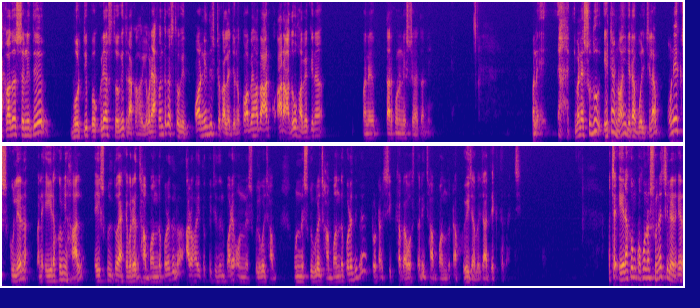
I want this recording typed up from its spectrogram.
একাদশ শ্রেণীতে ভর্তি প্রক্রিয়া স্থগিত রাখা হইল। মানে এখন থেকে স্থগিত অনির্দিষ্ট কালের জন্য। কবে হবে, আর আর আদৌ হবে কিনা মানে তার কোনো নিশ্চয়তা নেই। মানে মানে শুধু এটা নয়, যেটা বলছিলাম, অনেক স্কুলের মানে এইরকমই হাল। এই স্কুল তো একেবারে ঝাঁপ বন্ধ করে দিল। আর হয়তো কিছুদিন পরে অন্য স্কুলগুলো ঝাঁপ, অন্য স্কুলগুলো ঝাঁপ বন্ধ করে দিবে। টোটাল শিক্ষা ব্যবস্থারই ঝাঁপ বন্ধটা হয়ে যাবে, যা দেখতে পাচ্ছি। আচ্ছা এরকম কখনো শুনেছিলেন? এর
